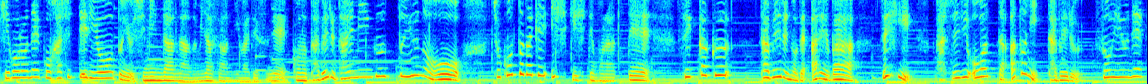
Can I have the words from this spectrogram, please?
日頃ねこう走っているよという市民ランナーの皆さんにはですねこの食べるタイミングというのをちょこっとだけ意識してもらってせっかく食べるのであれば是非走り終わった後に食べるそういうね、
